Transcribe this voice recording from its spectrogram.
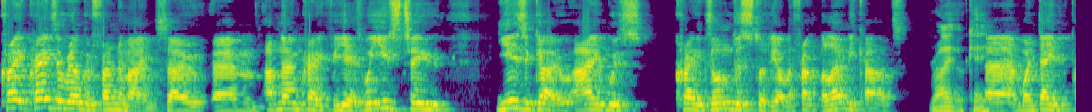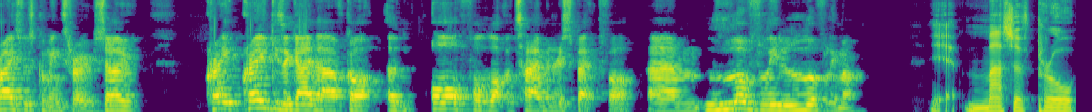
Craig, Craig's a real good friend of mine. So um, I've known Craig for years. We used to years ago, I was Craig's understudy on the Frank Maloney cards. Right. Okay. Um, when David Price was coming through, so Craig Craig is a guy that I've got an awful lot of time and respect for. Um, lovely, lovely man. Yeah, massive pro.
